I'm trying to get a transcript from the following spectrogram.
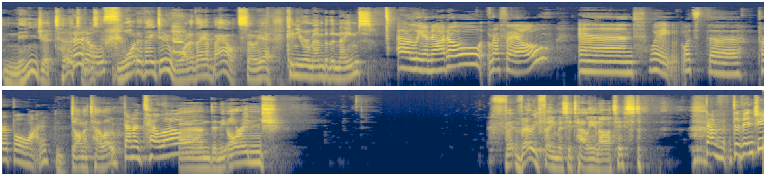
Ninja Turtles. Turtles. What do they do? What are they about? So yeah, can you remember the names? Uh, Leonardo, Raphael, and wait, what's the purple one? Donatello, Donatello. and in the orange. f- very famous Italian artist, Da, da Vinci?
